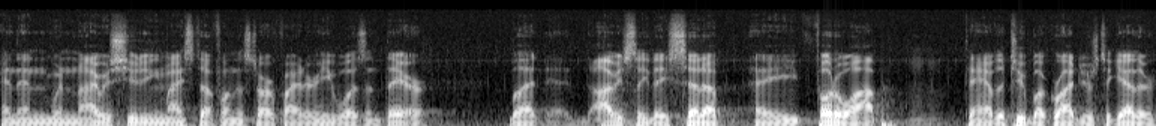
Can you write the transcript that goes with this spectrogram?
And then when I was shooting my stuff on the starfighter, he wasn't there. But uh, obviously, they set up a photo op to have the two Buck Rogers together,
